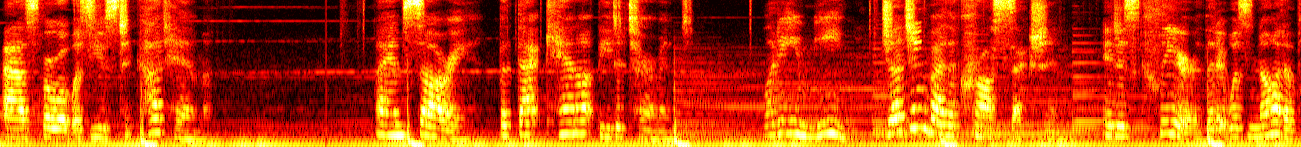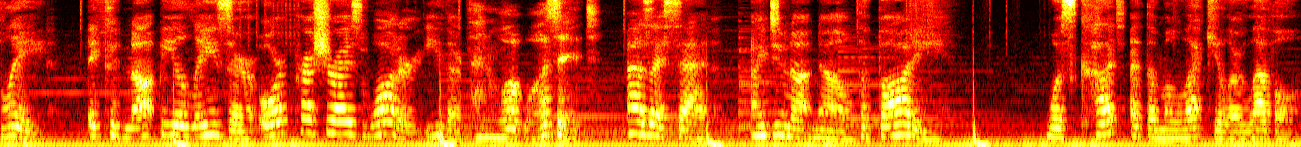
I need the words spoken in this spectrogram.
As for what was used to cut him, I am sorry, but that cannot be determined. What do you mean? Judging by the cross-section, it is clear that it was not a blade. It could not be a laser or pressurized water either. Then what was it? As I said, I do not know. The body was cut at the molecular level.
